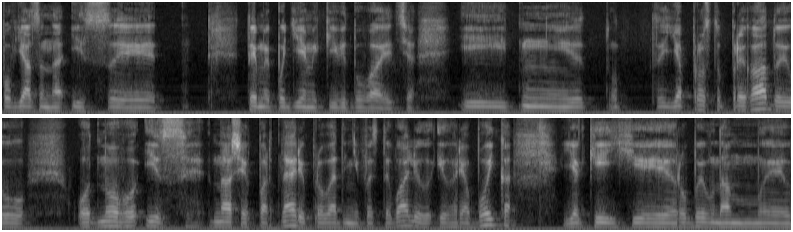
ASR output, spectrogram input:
пов'язана із е, тими подіями, які відбуваються. І от я просто пригадую одного із наших партнерів проведення фестивалю Ігоря Бойка, який е, робив нам е,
